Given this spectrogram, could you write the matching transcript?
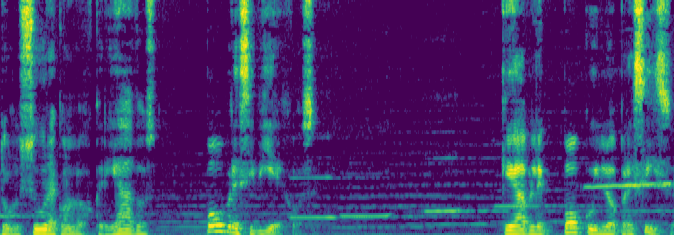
dulzura con los criados, pobres y viejos, que hable poco y lo preciso,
